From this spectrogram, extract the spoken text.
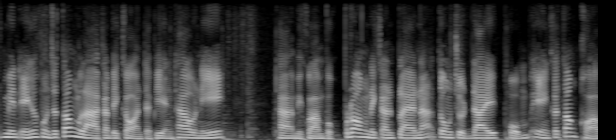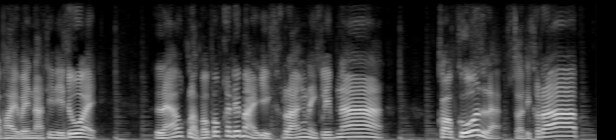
ดมินเองก็คงจะต้องลากันไปก่อนแต่เพียงเท่านี้ ถ้ามีความบกพร่องในการแปลณตรงจุดใด ผมเองก็ต้องขออภัยไว้ณที่นี้ด้วย แล้วกลับมาพบกันได้ใหม่อีกครั้งในคลิปหน้า ขอบคุณและสวัสดีครับ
